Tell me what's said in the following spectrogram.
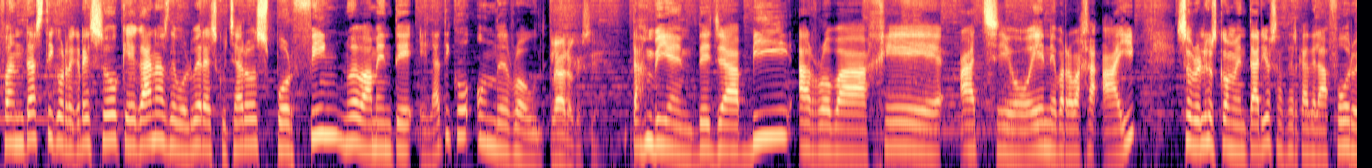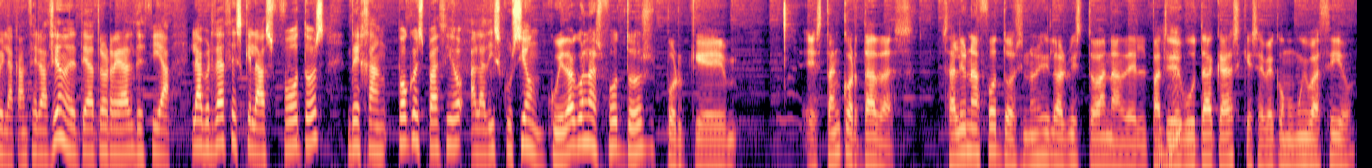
fantástico regreso, qué ganas de volver a escucharos por fin nuevamente el ático on the road. Claro que sí. También Dejavi, arroba G-H-O-N barra baja ahí, sobre los comentarios acerca del aforo y la cancelación del Teatro Real, decía, la verdad es que las fotos dejan poco espacio a la discusión. Cuidado con las fotos porque están cortadas. Sale una foto, si no sé si lo has visto, Ana, del patio de butacas que se ve como muy vacío,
